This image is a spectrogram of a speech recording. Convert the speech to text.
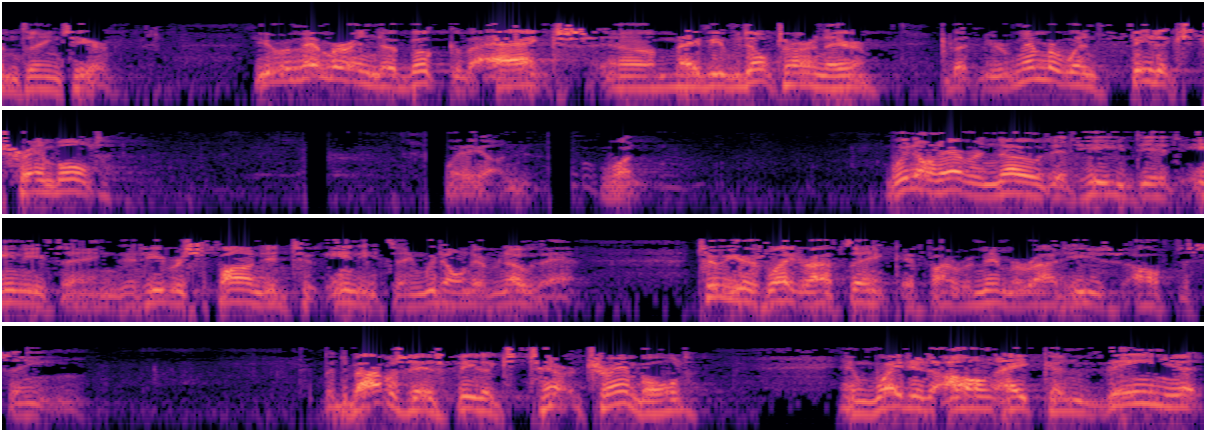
some things here. You remember in the book of Acts, uh, maybe we don't turn there, but you remember when Felix trembled? Well, what? We don't ever know that he did anything, that he responded to anything. We don't ever know that. Two years later, I think, if I remember right, he's off the scene. But the Bible says Felix t- trembled and waited on a convenient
